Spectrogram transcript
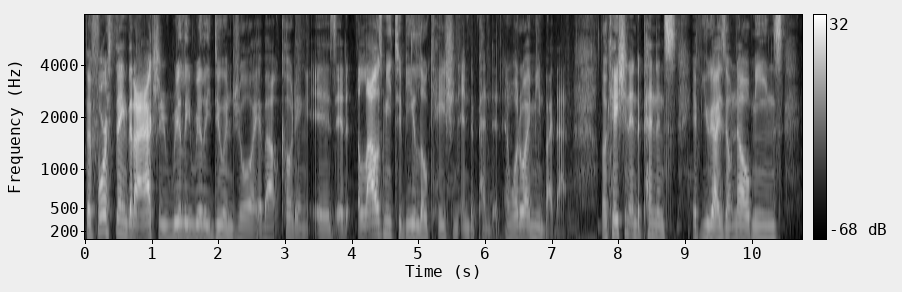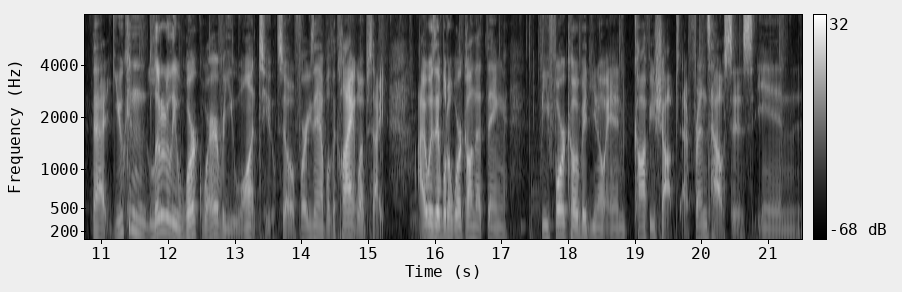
The fourth thing that I actually really, really do enjoy about coding is it allows me to be location independent. And what do I mean by that? Location independence, if you guys don't know, means that you can literally work wherever you want to. So for example, the client website, I was able to work on that thing before COVID, you know, in coffee shops, at friends' houses, in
